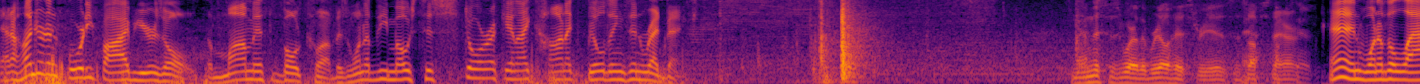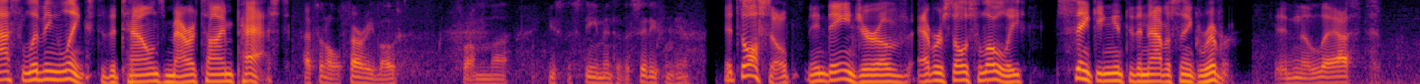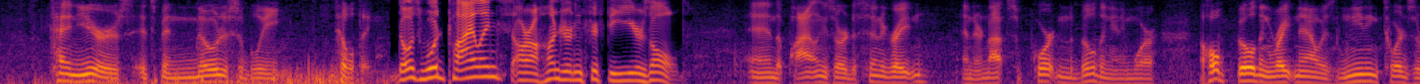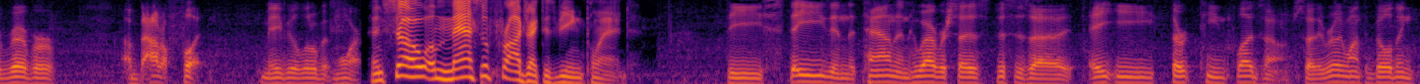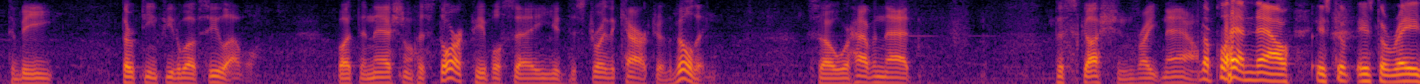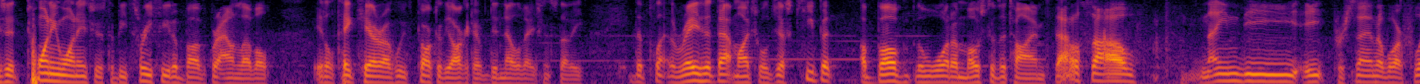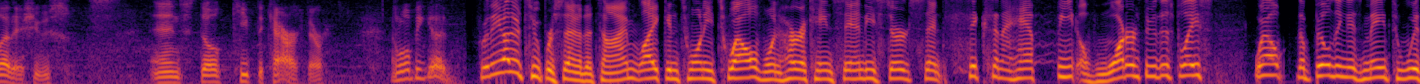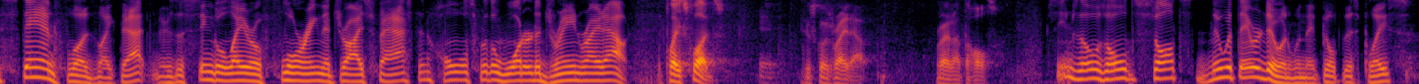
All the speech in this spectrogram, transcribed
At 145 years old, the Monmouth Boat Club is one of the most historic and iconic buildings in Red Bank. And this is where the real history is, is Yeah, upstairs. upstairs. And one of the last living links to the town's maritime past. That's an old ferry boat from, uh, used to steam into the city from here. It's also in danger of ever so slowly sinking into the Navesink River. In the last 10 years, it's been noticeably tilting. Those wood pilings are 150 years old. And the pilings are disintegrating and they're not supporting the building anymore. The whole building right now is leaning towards the river about a foot, maybe a little bit more. And so a massive project is being planned. the state and the town and whoever says this is a AE 13 flood zone. So they really want the building to be 13 feet above sea level. But the National Historic people say you destroy the character of the building. So we're having that discussion right now. The plan now is to, is to raise it 21 inches to be three feet above ground level. It'll take care of, we've talked to the architect, did an elevation study. The pla raise it that much We'll just keep it above the water most of the time. That'll solve 98% of our flood issues and still keep the character, and we'll be good. For the other 2% of the time, like in 2012 when Hurricane Sandy surge sent six and a half feet of water through this place, well, the building is made to withstand floods like that. There's a single layer of flooring that dries fast and holes for the water to drain right out. The place floods. It just goes right out, right out the holes. Seems those old salts knew what they were doing when they built this place.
